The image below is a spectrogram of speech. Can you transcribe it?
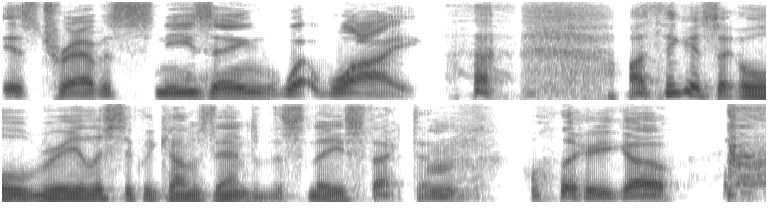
Is Travis sneezing? What? Why? I think it's all realistically comes down to the sneeze factor. Mm. Well, there you go.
